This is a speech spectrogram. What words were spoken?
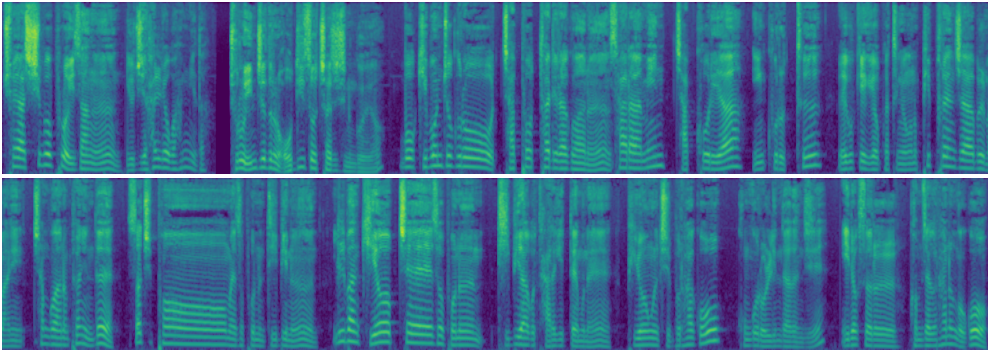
최하 15% 이상은 유지하려고 합니다. 주로 인재들은 어디서 찾으시는 거예요? 뭐 기본적으로 잡포탈이라고 하는 사람인 잡코리아, 인쿠루트, 외국계 기업 같은 경우는 피프렌잡을 많이 참고하는 편인데 서치펌에서 보는 DB는 일반 기업체에서 보는 DB하고 다르기 때문에 비용을 지불하고 공고를 올린다든지 이력서를 검색을 하는 거고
